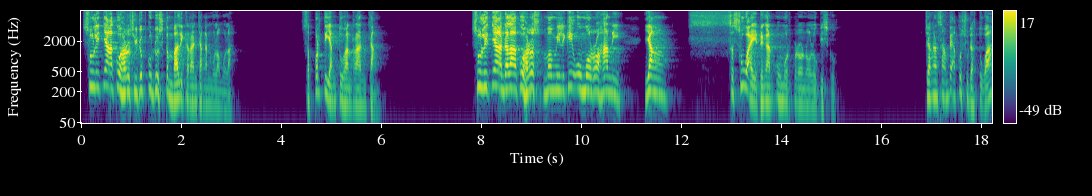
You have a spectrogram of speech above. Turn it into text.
Sulitnya aku harus hidup kudus kembali ke rancangan mula-mula. Seperti yang Tuhan rancang. Sulitnya adalah aku harus memiliki umur rohani yang sesuai dengan umur kronologisku. Jangan sampai aku sudah tua,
